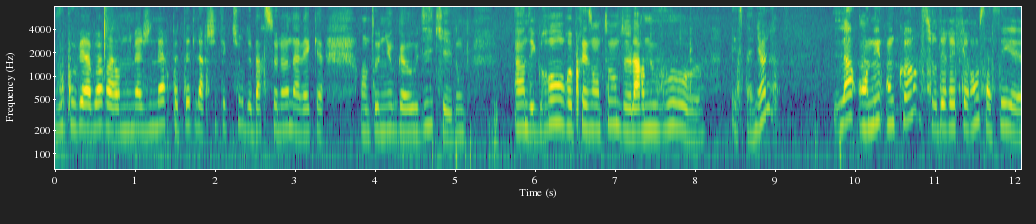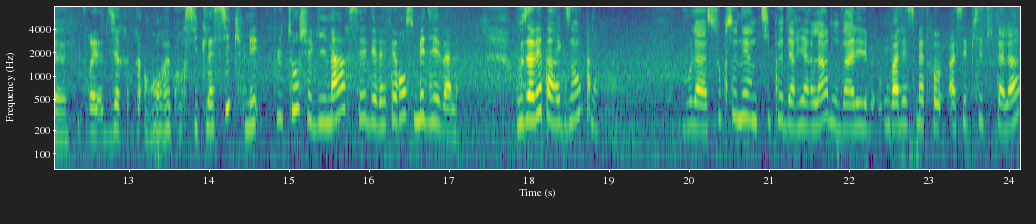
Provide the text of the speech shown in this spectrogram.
vous pouvez avoir en imaginaire, peut-être l'architecture de Barcelone avec Antonio Gaudi, qui est donc un des grands représentants de l'art nouveau espagnol. Là, on est encore sur des références assez, euh, on pourrait dire en raccourci classique, mais plutôt chez Guimard, c'est des références médiévales. Vous avez par exemple, vous la soupçonnez un petit peu derrière l'arbre, on va aller, se mettre à ses pieds tout à l'heure,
